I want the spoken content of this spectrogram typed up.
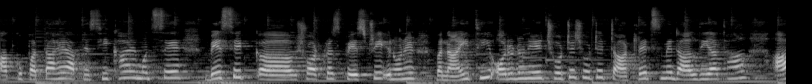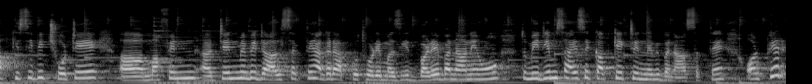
आपको पता है आपने सीखा है मुझसे। बेसिक शॉर्ट क्रिस्प पेस्ट्री इन्होंने बनाई थी और इन्होंने छोटे छोटे टार्टलेट्स में डाल दिया था। आप किसी भी छोटे मफिन टिन में भी डाल सकते हैं। अगर आपको थोड़े मज़ीद बड़े बनाने हों तो मीडियम साइज़ से कप केक टिन में भी बना सकते हैं। और फिर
